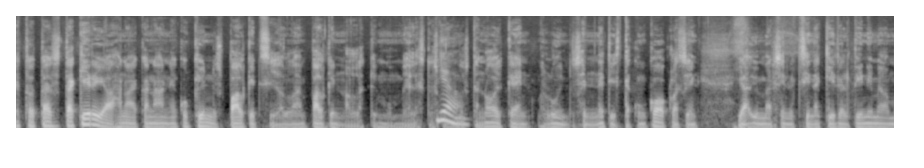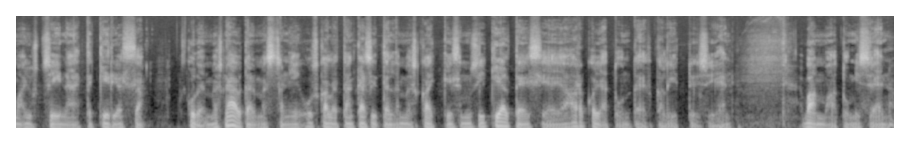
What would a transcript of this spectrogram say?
Ja tota, sitä kirjaahan aikanaan niin kuin kynnys palkitsi jollain palkinnollakin mun mielestä, jos Joo. muistan oikein. Mä luin sen netistä, kun kooklasin ja ymmärsin, että siinä kirjoitettiin nimenomaan just siinä, että kirjassa – kuten myös näytelmässä, niin uskalletaan käsitellä myös kaikkia semmoisia kielteisiä ja arkoja tunteita, jotka liittyy siihen vammautumiseen,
